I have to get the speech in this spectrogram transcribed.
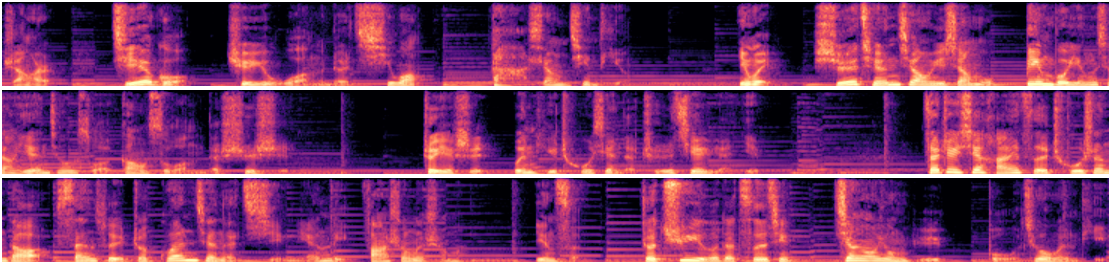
然而，结果却与我们的期望大相径庭，因为学前教育项目并不影响研究所告诉我们的事实，这也是问题出现的直接原因。在这些孩子出生到三岁这关键的几年里发生了什么？因此，这巨额的资金将要用于补救问题，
